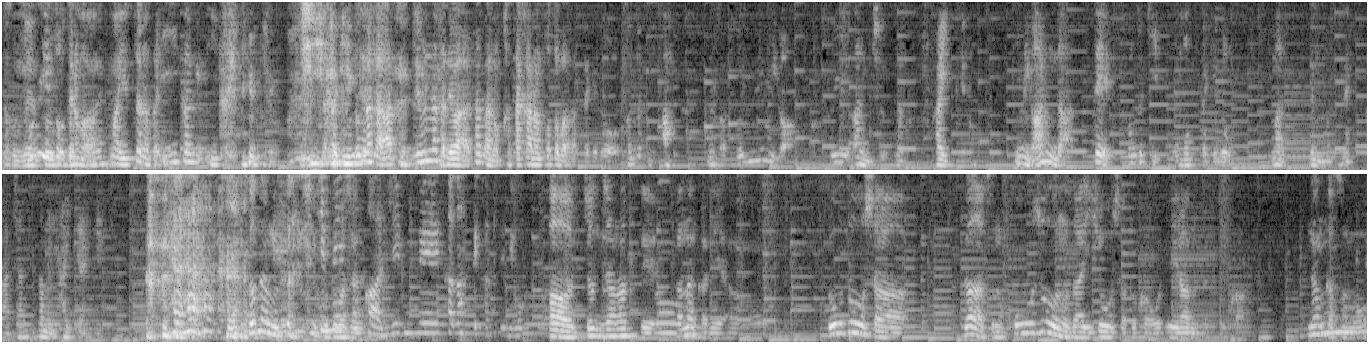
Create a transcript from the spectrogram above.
ソビエトってなんか、そういうことねまあ言ったらなんかいい加減、いい加減っていうの。いい加減なんか、自分の中ではただのカタカナ言葉だったけど、その時に、あ、なんかそういう意味が、そういう、ある意味ちょなんか深いっていうの、意味があるんだって、その時思ったけど、まあ、でもまだね、あ、ちゃんと頭に入ってないね。そんな難し地名い言葉じゃない。とか人名かなって勝手に思ってああ、じゃじゃなくて、うん。あなんかね、あの、労働者がその工場の代表者とかを選んだりとか、なんかその、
